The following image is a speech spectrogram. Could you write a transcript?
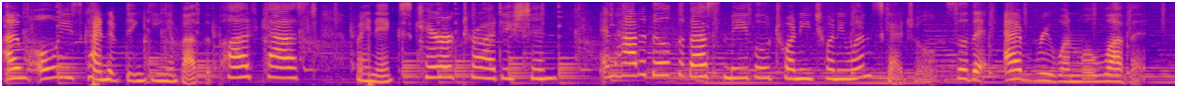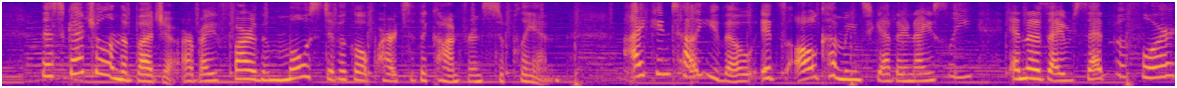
I'm always kind of thinking about the podcast, my next character audition, and how to build the best Mavo 2021 schedule so that everyone will love it. The schedule and the budget are by far the most difficult parts of the conference to plan. I can tell you though, it's all coming together nicely, and as I've said before,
